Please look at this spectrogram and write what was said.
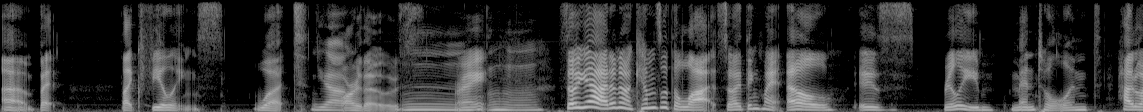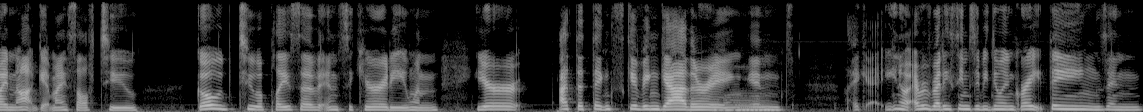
Um, but like feelings, what Yeah. are those? right? Mm-hmm. So yeah, I don't know. It comes with a lot. So I think my L is really mental and how do I not get myself to go to a place of insecurity when you're at the Thanksgiving gathering and like you know everybody seems to be doing great things and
